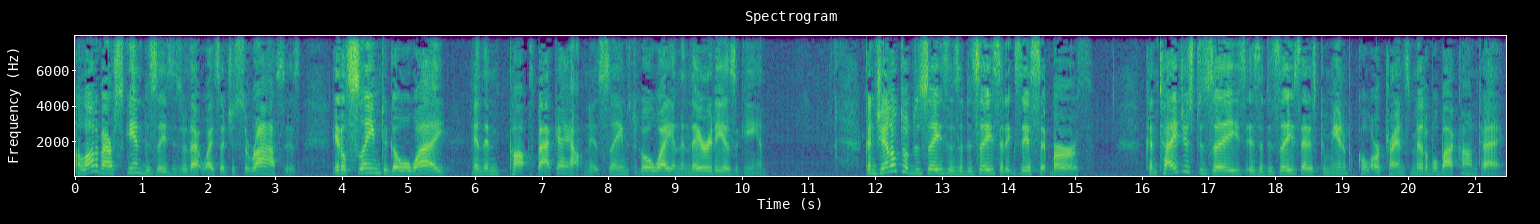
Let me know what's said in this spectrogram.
A lot of our skin diseases are that way, such as psoriasis. It'll seem to go away and then pops back out, and it seems to go away, and then there it is again. Congenital disease is a disease that exists at birth. Contagious disease is a disease that is communicable or transmittable by contact.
